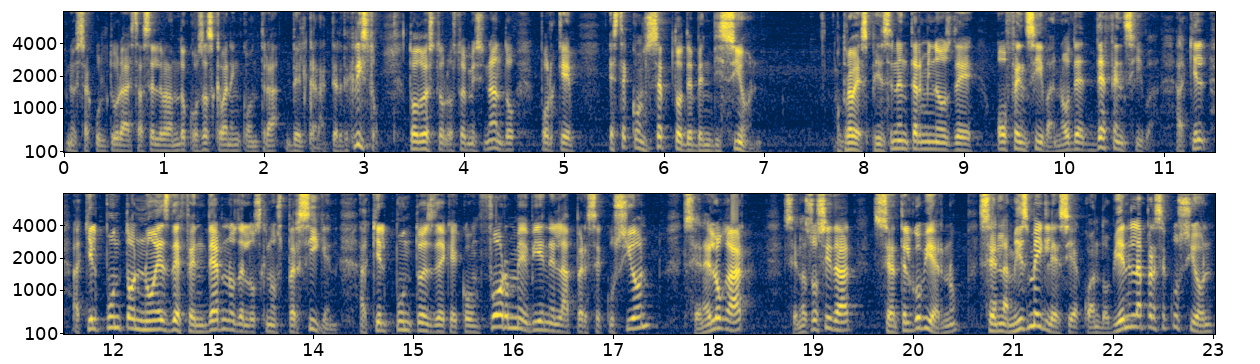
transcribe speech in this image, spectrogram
nuestra cultura está celebrando cosas que van en contra del carácter de Cristo. Todo esto lo estoy mencionando porque este concepto de bendición, otra vez, piensen en términos de ofensiva, no de defensiva. Aquí el, aquí el, punto no es defendernos de los que nos persiguen. Aquí el punto es de que conforme viene la persecución, sea en el hogar, sea en la sociedad, sea ante el gobierno, sea en la misma iglesia, cuando viene la persecución,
